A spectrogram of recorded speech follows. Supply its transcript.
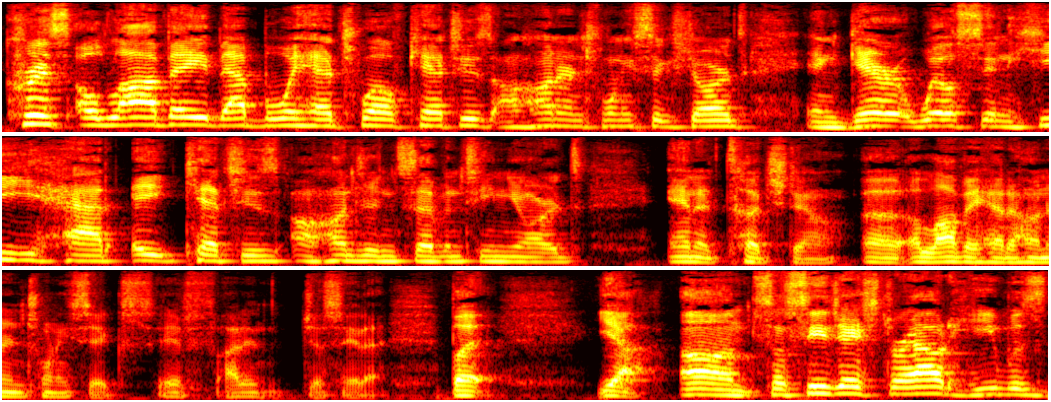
Chris Olave, that boy had 12 catches, 126 yards. And Garrett Wilson, he had eight catches, 117 yards, and a touchdown. Uh, Olave had 126, if I didn't just say that. But yeah, um, so CJ Stroud, he was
